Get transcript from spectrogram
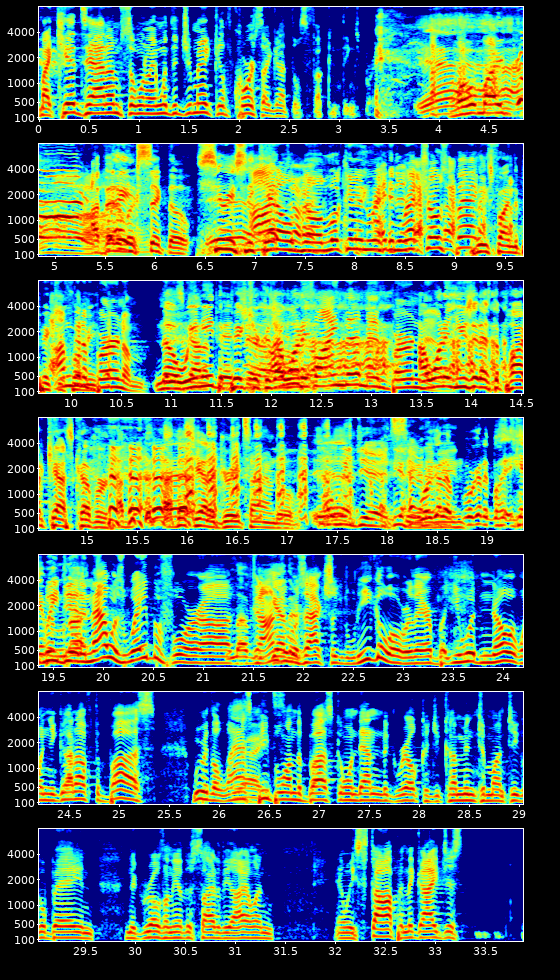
My kids had them, so when I went to Jamaica, of course, I got those fucking things brand. Yeah. Oh my God! I bet Hey, it looks sick though. Seriously, I don't know. Looking in, re- in retrospect, Please find the picture I'm for gonna me. burn them. No, He's we got a need the picture. picture because I I want want to find them and burn them. I want to use it as the podcast cover. I bet you had a great time though. Oh, we did. See We're gonna we're gonna put him. We and did, Love- and that was way before uh, Love ganja together. was actually legal over there. But you wouldn't know it when you got off the bus. We were the last Right. people on the bus going down to Negril because you come into Montego Bay and Negril's on the other side of the island, and we stop, and the guy just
